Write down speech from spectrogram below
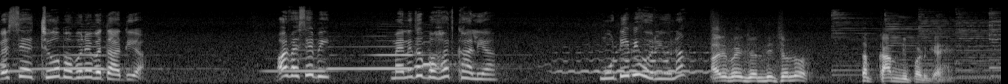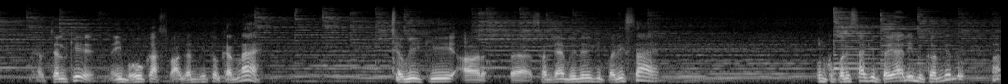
वैसे अच्छो बाबू ने बता दिया। और वैसे भी मैंने तो बहुत खा लिया। मोटी भी हो रही हूँ ना? अरे भाई जल्दी चलो। सब काम निपट गए हैं। घर चल के नई बहू का स्वागत भी तो करना है। छवि की और संध्या बिंद्री की परीक्षा है। उनको परीक्षा की तैयारी भी करने दो हाँ?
